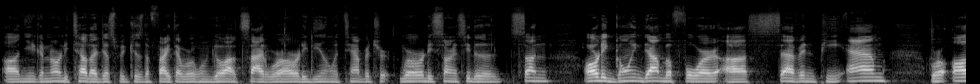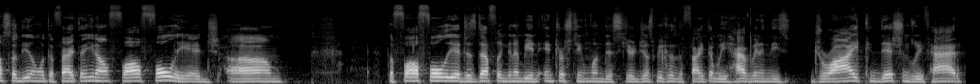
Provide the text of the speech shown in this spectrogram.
Uh, you can already tell that just because the fact that we're when we go outside, we're already dealing with temperature. We're already starting to see the sun already going down before uh, 7 p.m. We're also dealing with the fact that you know fall foliage. Um, the fall foliage is definitely going to be an interesting one this year, just because the fact that we have been in these dry conditions we've had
